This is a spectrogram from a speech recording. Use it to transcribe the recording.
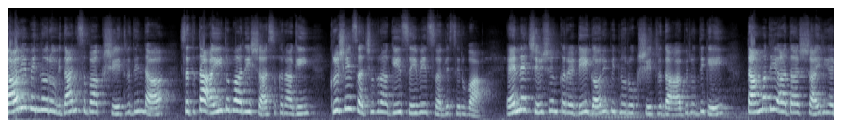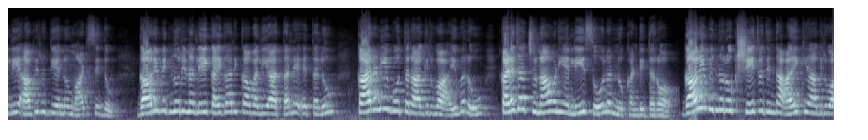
ಗೌರಿಬಿದನೂರು ವಿಧಾನಸಭಾ ಕ್ಷೇತ್ರದಿಂದ ಸತತ ಐದು ಬಾರಿ ಶಾಸಕರಾಗಿ, ಕೃಷಿ ಸಚಿವರಾಗಿ ಸೇವೆ ಸಲ್ಲಿಸಿರುವ ಎನ್ಎಚ್ ಶಿವಶಂಕರ ರೆಡ್ಡಿ ಗೌರಿಬಿದ್ನೂರು ಕ್ಷೇತ್ರದ ಅಭಿವೃದ್ಧಿಗೆ ತಮ್ಮದೇ ಆದ ಶೈಲಿಯಲ್ಲಿ ಅಭಿವೃದ್ಧಿಯನ್ನು ಮಾಡಿಸಿದ್ದು ಗೌರಿಬಿದ್ನೂರಿನಲ್ಲಿ ಕೈಗಾರಿಕಾ ವಲಯ ತಲೆ ಎತ್ತಲು ಕಾರಣೀಭೂತರಾಗಿರುವ ಇವರು ಕಳೆದ ಚುನಾವಣೆಯಲ್ಲಿ ಸೋಲನ್ನು ಕಂಡಿದ್ದರು. ಗೌರಿಬಿದ್ನೂರು ಕ್ಷೇತ್ರದಿಂದ ಆಯ್ಕೆಯಾಗಿರುವ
